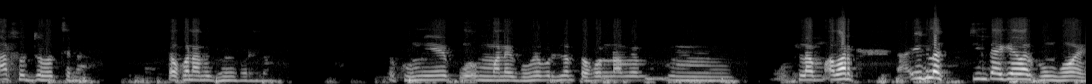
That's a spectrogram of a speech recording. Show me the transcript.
আর সহ্য হচ্ছে না। তখন আমি ঘুমিয়ে পড়েছিলাম। তো ঘুমিয়ে মানে ঘুমিয়ে পড়েছিলাম, তখন আমি উঠলাম। আবার এগুলা চিন্তায় কি আবার ঘুম হয়?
